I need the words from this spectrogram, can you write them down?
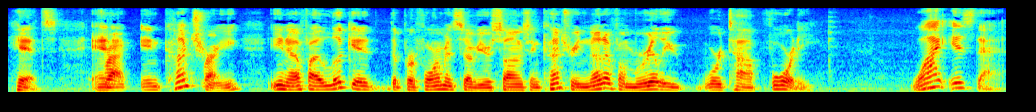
hits. And Right. in country, you know, if I look at the performance of your songs in country, none of them really were top 40. Why is that?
